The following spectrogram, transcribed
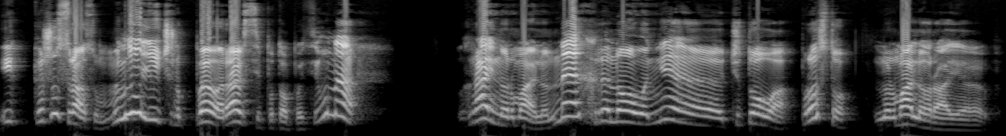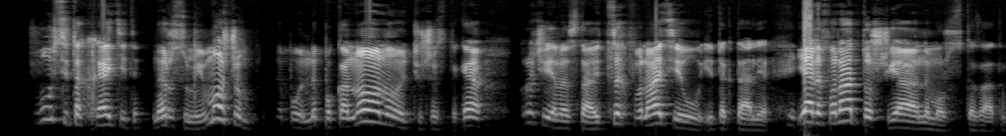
І кажу сразу, мені лічно Пела всі подобається. Вона грає нормально, не хреново, не чудово, просто нормально грає. Чому всі так хейтять? Не розумію. Може, типу, не по канону чи щось таке. Коротше, я не знаю, цих фанатів і так далі. Я не фанат, тож я не можу сказати.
